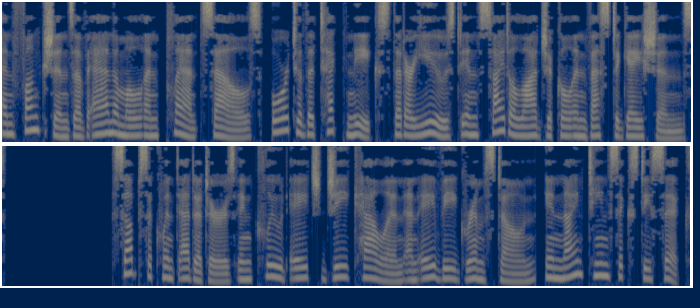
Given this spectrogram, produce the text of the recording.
and functions of animal and plant cells, or to the techniques that are used in cytological investigations. Subsequent editors include H. G. Callan and A. V. Grimstone. In 1966,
